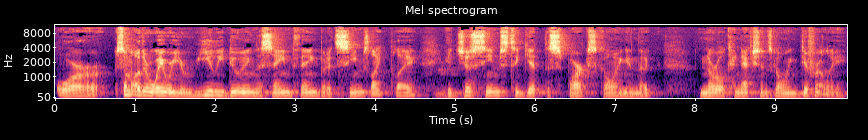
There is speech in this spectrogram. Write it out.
or some other way where you're really doing the same thing, but it seems like play. Mm-hmm. It just seems to get the sparks going and the neural connections going differently.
